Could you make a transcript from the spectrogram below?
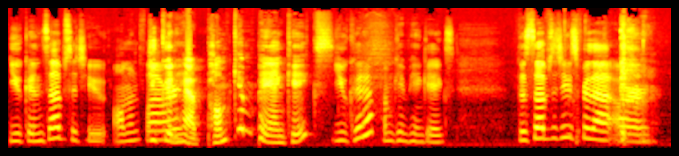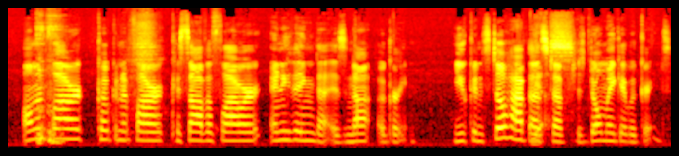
You can substitute almond flour. You could have pumpkin pancakes. You could have pumpkin pancakes. The substitutes for that are almond flour, coconut flour, cassava flour, anything that is not a grain. You can still have that Yes. stuff, just don't make it with grains.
